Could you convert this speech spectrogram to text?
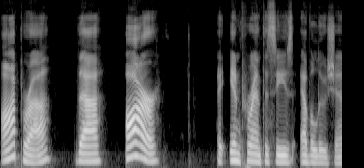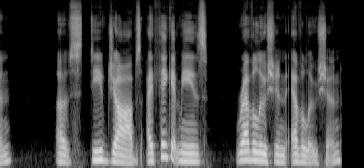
opera, the R, uh, in parentheses, evolution of Steve Jobs. I think it means revolution, evolution.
